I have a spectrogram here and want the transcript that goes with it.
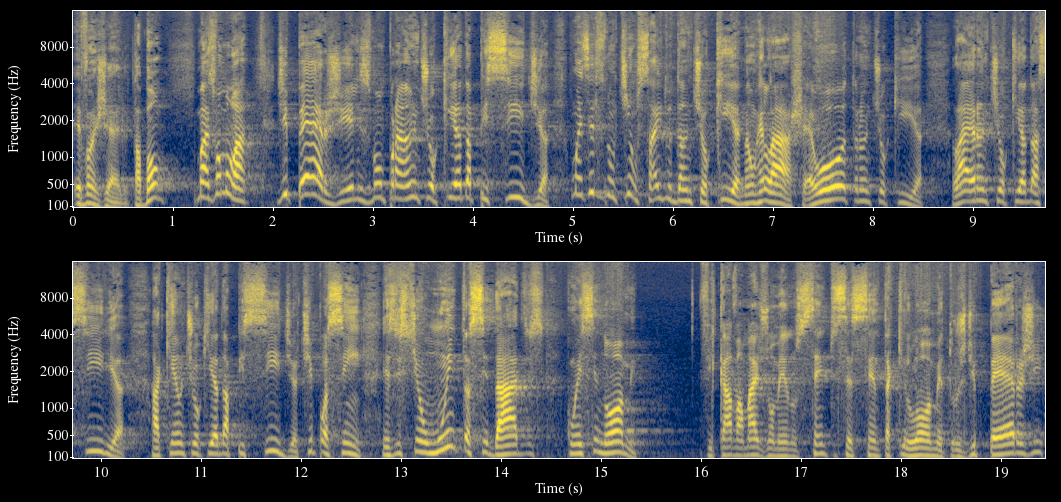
evangelho, tá bom? Mas vamos lá, de Perge eles vão para Antioquia da Pisídia, mas eles não tinham saído da Antioquia, não relaxa, é outra Antioquia. Lá era Antioquia da Síria, aqui é Antioquia da Pisídia. Tipo assim, existiam muitas cidades com esse nome ficava a mais ou menos 160 quilômetros de Perge.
